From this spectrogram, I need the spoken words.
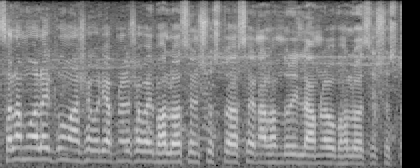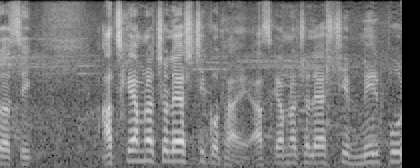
আসসালামু আলাইকুম আশা করি আপনারা সবাই ভালো আছেন সুস্থ আছেন। আলহামদুলিল্লাহ আমরাও ভালো আছি সুস্থ আছি। আজকে আমরা চলে আসছি কোথায়? আজকে আমরা চলে আসছি মিরপুর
